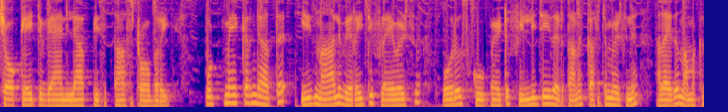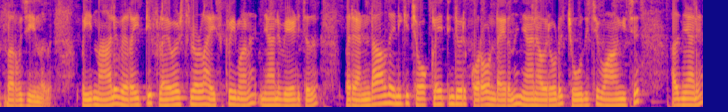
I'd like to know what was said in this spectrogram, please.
ചോക്ലേറ്റ് വാനില പിസ്ത സ്ട്രോബെറി പുട്ട് മേക്കറിന്റെ അകത്ത് ഈ നാല് വെറൈറ്റി ഫ്ലേവേഴ്സ് ഓരോ സ്കൂപ്പായിട്ട് ഫില്ല് ചെയ്തെടുത്താണ് കസ്റ്റമേഴ്സിന് അതായത് നമുക്ക് സെർവ് ചെയ്യുന്നത്. അപ്പോൾ ഈ നാല് വെറൈറ്റി ഫ്ലേവേഴ്സിലുള്ള ഐസ്ക്രീമാണ് ഞാൻ മേടിച്ചത് അപ്പോൾ രണ്ടാമത് എനിക്ക് ചോക്ലേറ്റിന്റെ ഒരു കുറവുണ്ടായിരുന്നു. ഞാൻ അവരോട് ചോദിച്ച് വാങ്ങിച്ച് അത് ഞാൻ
